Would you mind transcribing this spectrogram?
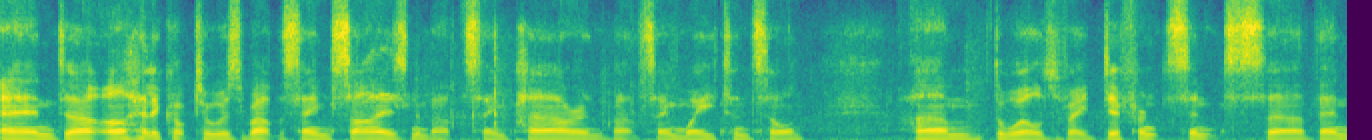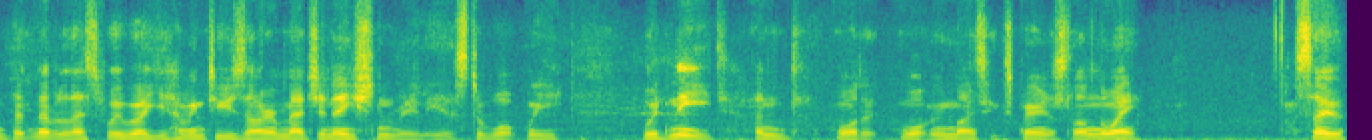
And uh, our helicopter was about the same size and about the same power and about the same weight and so on. Um, the world's very different since uh, then, but nevertheless, we were having to use our imagination really as to what we would need and what it, what we might experience along the way. So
